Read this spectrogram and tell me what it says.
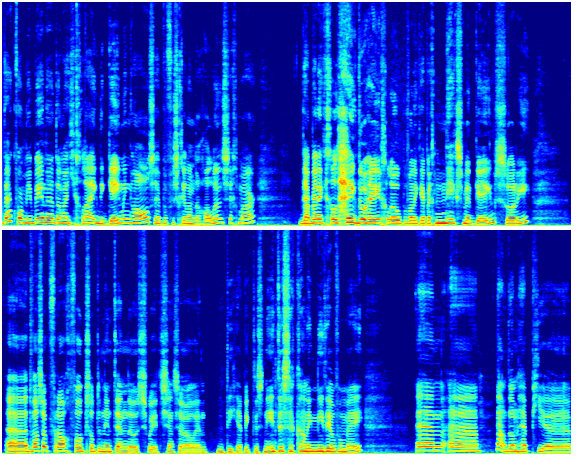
daar kwam je binnen. Dan had je gelijk de gaming hall. Ze hebben verschillende hallen, zeg maar. Daar ben ik gelijk doorheen gelopen, want ik heb echt niks met games. Sorry. Uh, het was ook vooral gefocust op de Nintendo Switch en zo. En die heb ik dus niet, dus daar kan ik niet heel veel mee. En uh, nou, dan heb je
